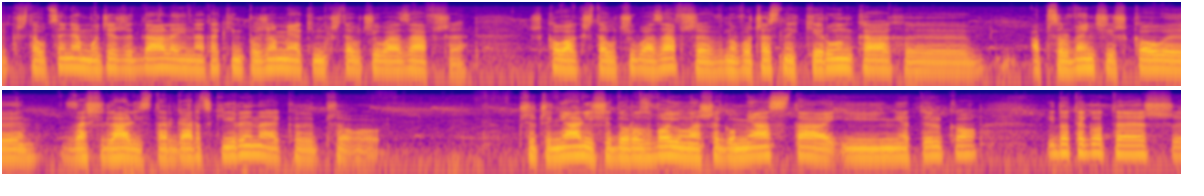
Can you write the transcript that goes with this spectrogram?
y, kształcenia młodzieży dalej na takim poziomie, jakim kształciła zawsze. Szkoła kształciła zawsze w nowoczesnych kierunkach. y, Absolwenci szkoły zasilali stargardzki rynek, przyczyniali się do rozwoju naszego miasta i nie tylko. I do tego też y,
